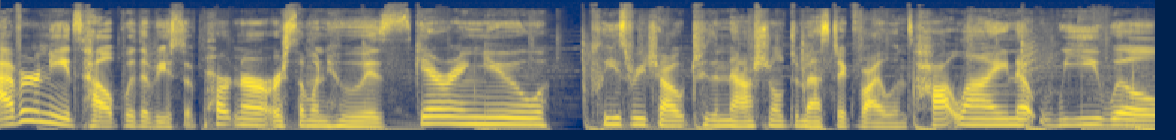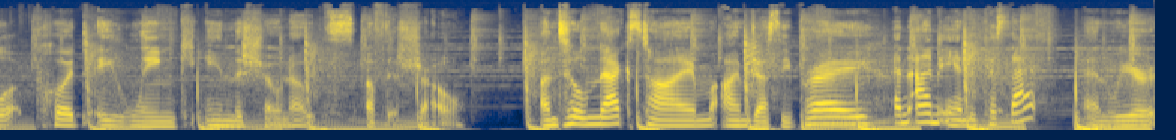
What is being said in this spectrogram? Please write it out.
ever needs help with abusive partner or someone who is scaring you, please reach out to the National Domestic Violence Hotline. We will put a link in the show notes of this show. Until next time, I'm Jessie Pray. And I'm Andie Cassette. And we're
